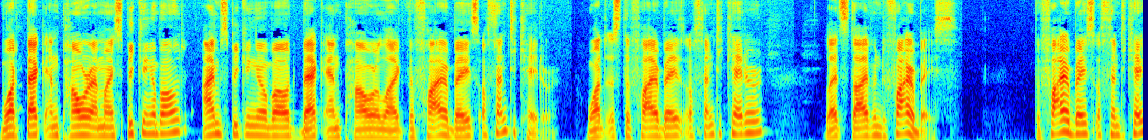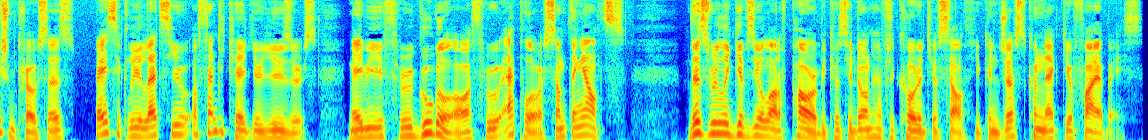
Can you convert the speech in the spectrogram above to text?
What backend power am I speaking about? I'm speaking about backend power like the Firebase Authenticator. What is the Firebase Authenticator? Let's dive into Firebase. The Firebase authentication process basically lets you authenticate your users, maybe through Google or through Apple or something else. This really gives you a lot of power because you don't have to code it yourself. You can just connect your Firebase.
